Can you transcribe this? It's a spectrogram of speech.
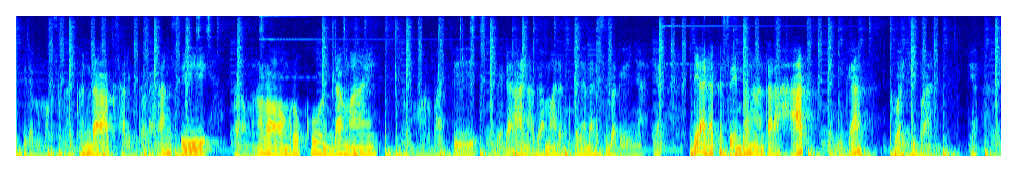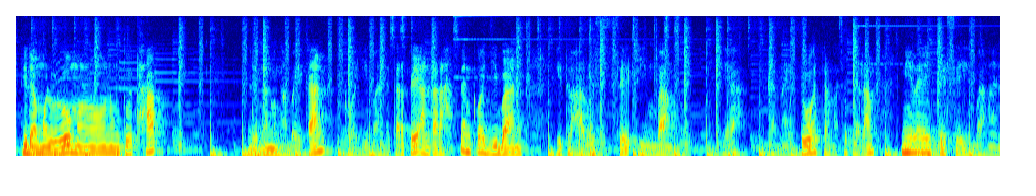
tidak memaksakan kehendak saling toleransi tolong menolong rukun damai menghormati perbedaan agama dan kepercayaan dan sebagainya ya. Jadi ada keseimbangan antara hak dan juga kewajiban ya. Tidak melulu menuntut hak dengan mengabaikan kewajiban tetapi antara hak dan kewajiban itu harus seimbang ya. Karena itu termasuk dalam nilai keseimbangan.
